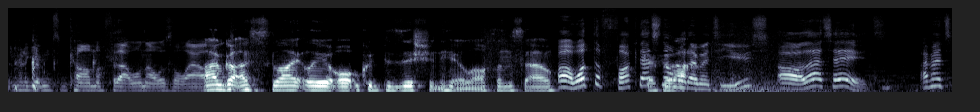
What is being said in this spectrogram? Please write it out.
I'm gonna give him some karma for that one. That was allowed. I've got a slightly awkward position here, Lachlan, so. Oh, what the fuck? That's for not what. I meant to use. Oh, that's AIDS. I meant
